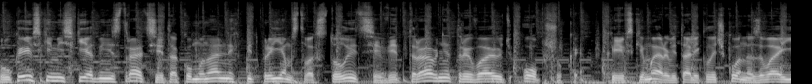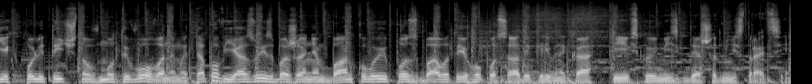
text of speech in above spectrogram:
У Київській міській адміністрації та комунальних підприємствах столиці від травня тривають обшуки. Київський мер Віталій Кличко називає їх політично вмотивованими та пов'язує з бажанням банкової позбавити його посади керівника Київської міськдержадміністрації.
